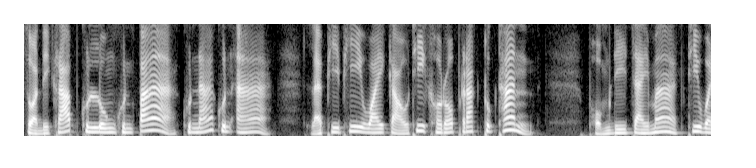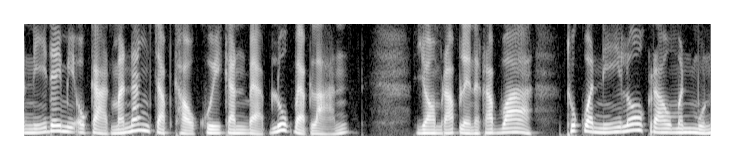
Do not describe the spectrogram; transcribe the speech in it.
สวัสดีครับ คุณลุงคุณป้า คุณน้าคุณอา และพี่ๆวัยเก่าที่เคารพรักทุกท่าน ผมดีใจมากที่วันนี้ได้มีโอกาสมานั่งจับเข่าคุยกันแบบลูกแบบหลาน ยอมรับเลยนะครับว่า ทุกวันนี้โลกเรามันหมุน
